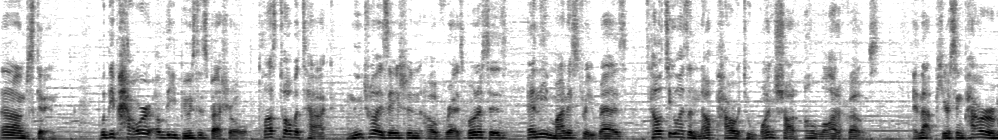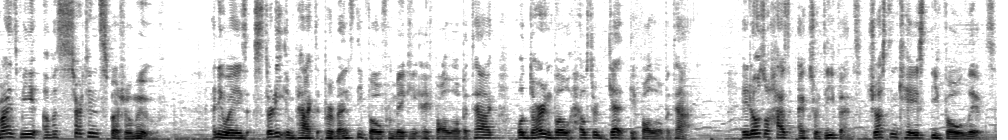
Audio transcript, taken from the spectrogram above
Uh, I'm just kidding. With the power of the boosted special, plus 12 attack, neutralization of res bonuses, and the minus 3 res, 2 has enough power to one-shot a lot of foes. And that piercing power reminds me of a certain special move. Anyways, Sturdy Impact prevents the foe from making a follow-up attack, while Darting Blow helps her get a follow-up attack. It also has extra defense, just in case the foe lives,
